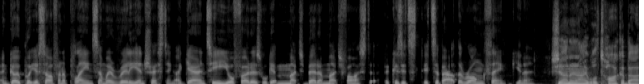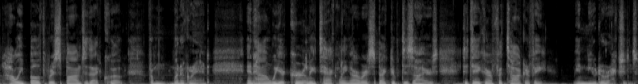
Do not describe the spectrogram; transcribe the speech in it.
and go put yourself on a plane somewhere really interesting. I guarantee your photos will get much better much faster because it's it's about the wrong thing, you know. Sean and I will talk about how we both respond to that quote from Winogrand and how we are currently tackling our respective desires to take our photography in new directions.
